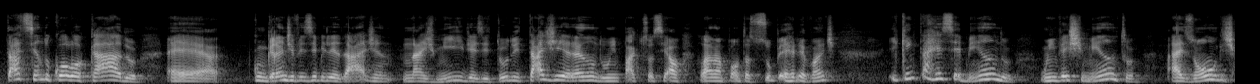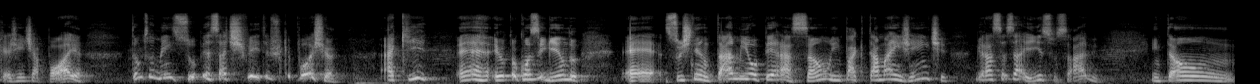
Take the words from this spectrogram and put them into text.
estar sendo colocado é, com grande visibilidade nas mídias e tudo, e está gerando um impacto social lá na ponta super relevante. E quem está recebendo o investimento, as ONGs que a gente apoia, estão também super satisfeitas, porque, poxa, aqui é, eu estou conseguindo é, sustentar minha operação, impactar mais gente graças a isso, sabe? Então,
